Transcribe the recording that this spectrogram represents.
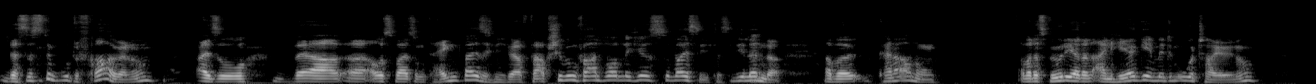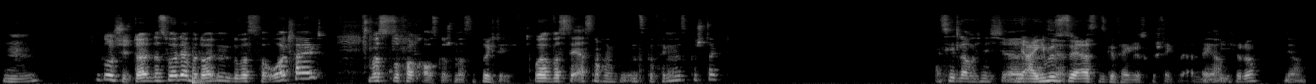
Das ist eine gute Frage, ne? Also, wer äh, Ausweisung verhängt, weiß ich nicht. Wer für Abschiebung verantwortlich ist, weiß ich. Das sind die Länder. Aber keine Ahnung. Aber das würde ja dann einhergehen mit dem Urteil, ne? Mhm. Richtig, da- das würde ja bedeuten, du wirst verurteilt, du wirst sofort rausgeschmissen. Richtig. Oder wirst du erst noch in, ins Gefängnis gesteckt? Das hier glaube ich nicht. Äh, ja, eigentlich müsstest du ja erst ins Gefängnis gesteckt werden, denke Ja. ich, oder? Ja.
